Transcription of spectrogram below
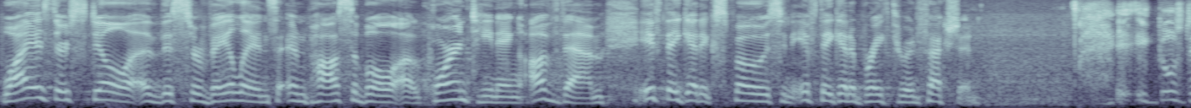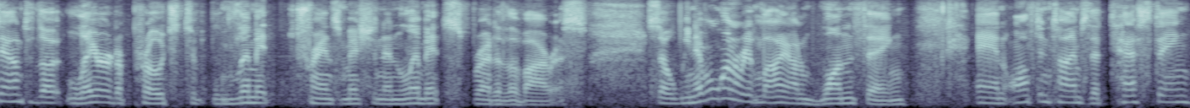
Why is there still uh, this surveillance and possible uh, quarantining of them if they get exposed and if they get a breakthrough infection? it goes down to the layered approach to limit transmission and limit spread of the virus. So we never want to rely on one thing, and oftentimes the testing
